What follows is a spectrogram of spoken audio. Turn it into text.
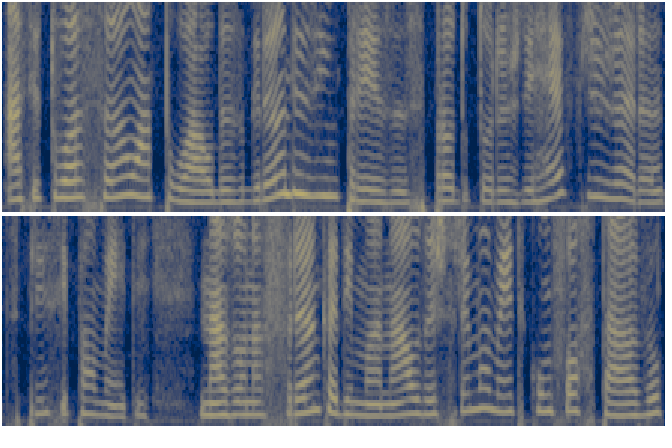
a situação atual das grandes empresas produtoras de refrigerantes, principalmente na Zona Franca de Manaus, é extremamente confortável,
